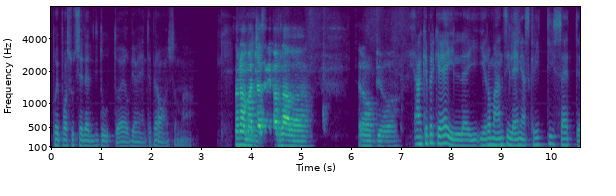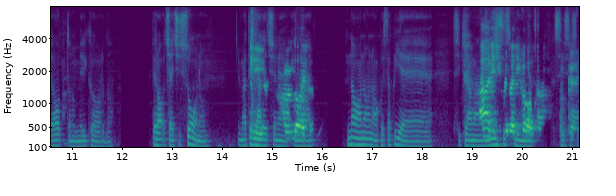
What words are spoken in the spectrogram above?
Poi può succedere di tutto, eh, ovviamente, però insomma... No, no, ma già se ne parlava, era ovvio. Anche perché il- i, i romanzi lei ne ha scritti 7, 8, non mi ricordo. Però, cioè, ci sono. Il materiale ce n'è. No, no, no, questa qui è... si chiama Ah, dici quella di Springer. cosa? Sì, ok. sì, sì.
